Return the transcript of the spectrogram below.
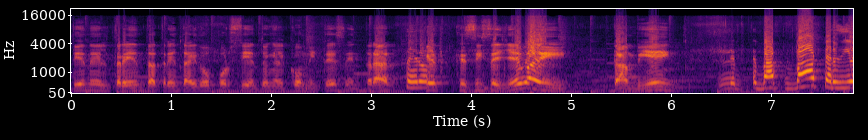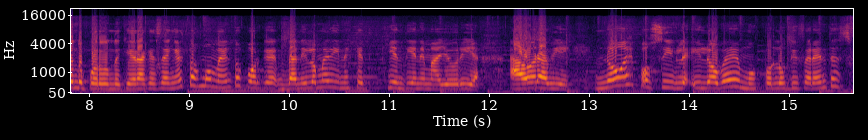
tiene el 30, 32% en el comité central. Pero, que, que si se lleva ahí, también va, va, perdiendo por donde quiera que sea en estos momentos porque Danilo Medina es que, quien tiene mayoría. Ahora bien, no es posible y lo vemos por los diferentes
